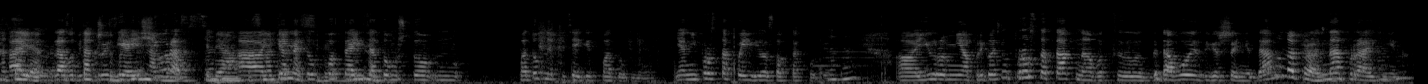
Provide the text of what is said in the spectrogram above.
Наталья, а, здравствуйте, вот так, друзья, еще раз, себя, а, я себя, повторить видно? о том, что подобное притягивает подобное. Я не просто так появилась в автоклубе. Мгм. А, Юра меня пригласил просто так на вот э, годовое завершение, да, Ну, на праздник. на праздник. Мгм.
